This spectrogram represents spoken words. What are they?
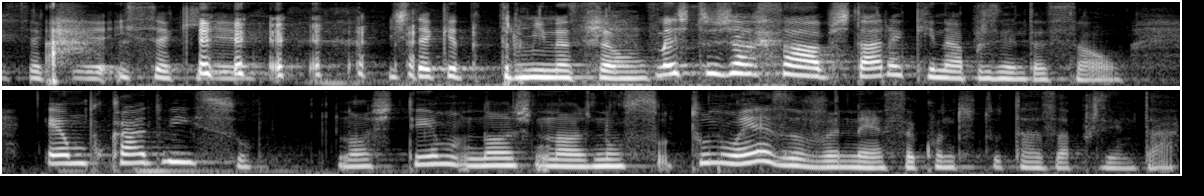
Isso é que é. Isso é, que é isto é que é determinação. Mas tu já sabes, estar aqui na apresentação é um bocado isso. Nós temos, nós, nós não tu não és a Vanessa quando tu estás a apresentar.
